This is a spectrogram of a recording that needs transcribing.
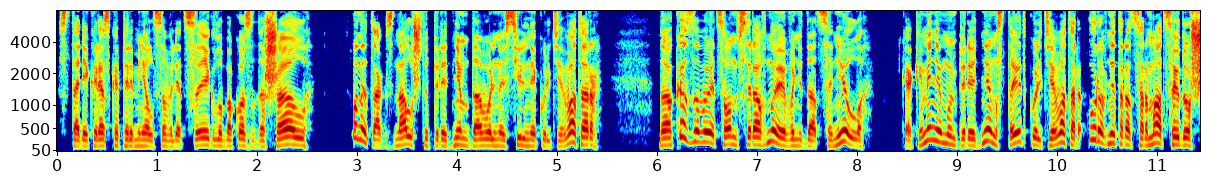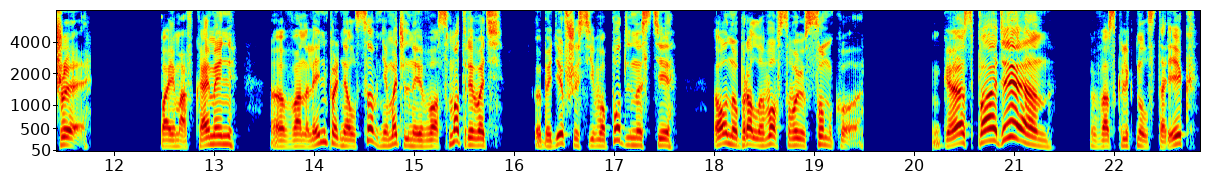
Старик резко переменился в лице и глубоко задышал. Он и так знал, что перед ним довольно сильный культиватор, но оказывается, он все равно его недооценил. Как минимум перед ним стоит культиватор уровня трансформации души. Поймав камень, Ван Лень принялся внимательно его осматривать. Убедившись в его подлинности, он убрал его в свою сумку. «Господин!» — воскликнул старик,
